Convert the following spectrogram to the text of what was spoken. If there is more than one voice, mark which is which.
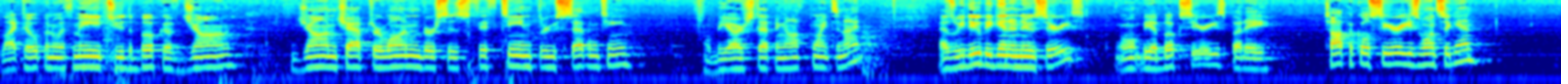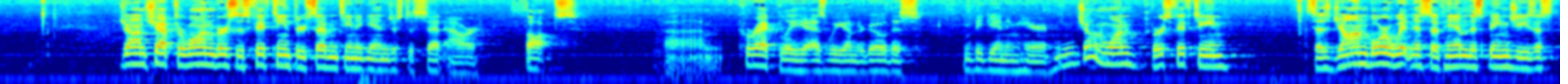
Speaker 1: I'd like to open with me to the book of John, John chapter 1, verses 15 through 17 will be our stepping off point tonight. As we do begin a new series, it won't be a book series, but a topical series once again. John chapter 1, verses 15 through 17 again, just to set our thoughts um, correctly as we undergo this beginning here. John 1, verse 15 says, John bore witness of him, this being Jesus,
